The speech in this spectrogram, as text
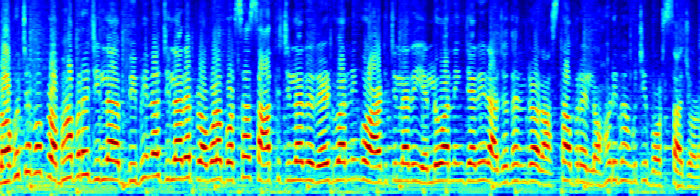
লঘুচাপ প্রভাবের জেলা বিভিন্ন জেলার প্রবল বর্ষা সাত জেলার রেড ওয়ার্নিং ও আট জেলার ইয়েলো ওয়ার্নিং জারি রাজধানীর রাস্তা উপরে লহড়ি ভাঙ্গুଛି বর্ষা জল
